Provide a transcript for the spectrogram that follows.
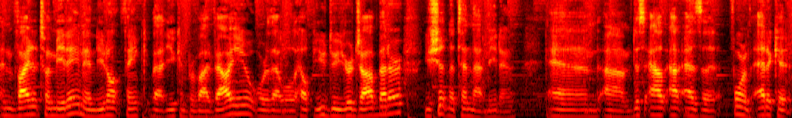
invited to a meeting and you don't think that you can provide value or that will help you do your job better, you shouldn't attend that meeting. And um, just as, as, a form of etiquette,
